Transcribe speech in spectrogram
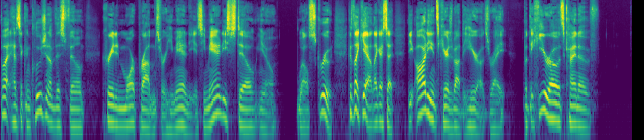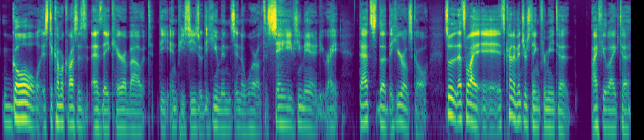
But has the conclusion of this film created more problems for humanity? Is humanity still, you know, well screwed? Because, like, yeah, like I said, the audience cares about the heroes, right? But the heroes kind of goal is to come across as, as they care about the NPCs or the humans in the world to save humanity, right? That's the the hero's goal. So that's why it's kind of interesting for me to, I feel like to,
